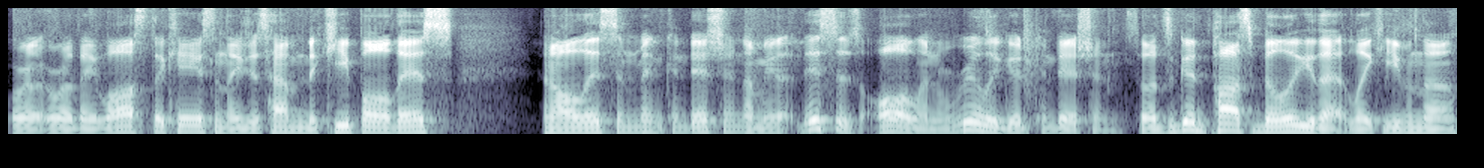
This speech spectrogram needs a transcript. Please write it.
or or they lost the case and they just happened to keep all this and all this in mint condition. I mean, this is all in really good condition, so it's a good possibility that like even the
